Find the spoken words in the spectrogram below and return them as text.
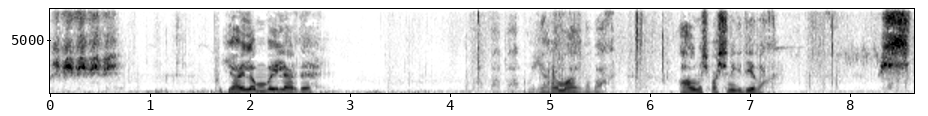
Piş, piş, piş, piş. Yayla mı bu ileride? Bak bak bak bu yaramaz mı bak. Almış başını gidiyor bak. Şşt.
